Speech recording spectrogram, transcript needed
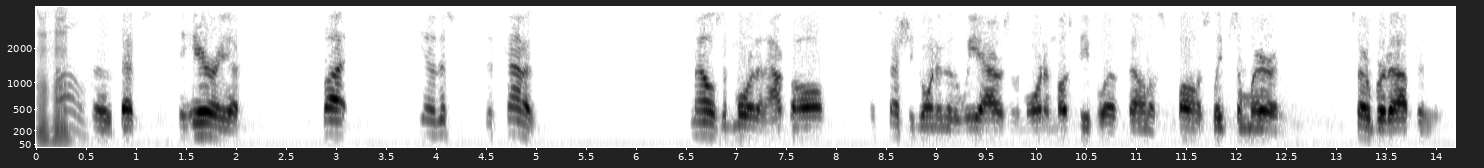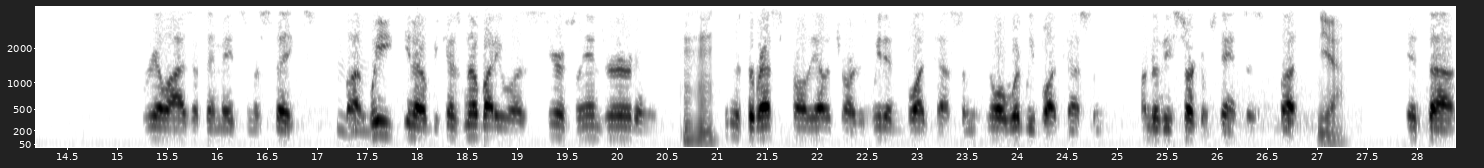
Mm-hmm. Oh, So that's the area. But you know, this this kind of smells of more than alcohol, especially going into the wee hours of the morning. Most people have fallen, fallen asleep somewhere and sobered up and realized that they made some mistakes. But we, you know, because nobody was seriously injured and Mm-hmm. he was arrested for all the other charges, we didn't blood test him, nor would we blood test him under these circumstances. But Yeah. it uh,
